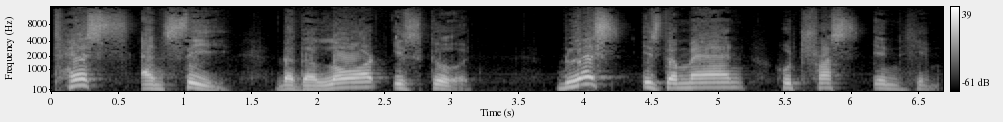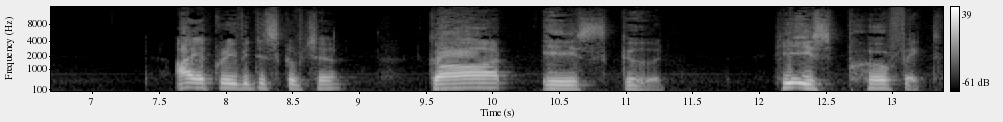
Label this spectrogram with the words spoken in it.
test and see that the Lord is good. Blessed is the man who trusts in him. I agree with this scripture. God is good. He is perfect.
